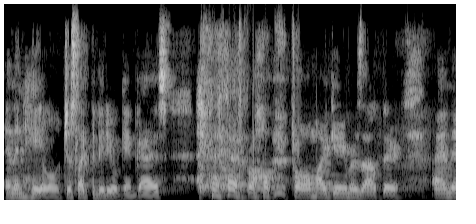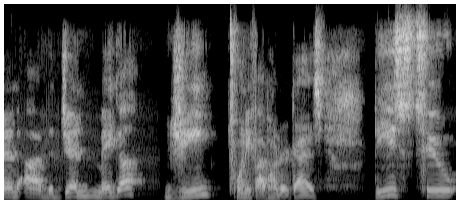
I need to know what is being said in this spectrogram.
and then Halo, just like the video game, guys, for, all, for all my gamers out there. And then uh, the Genmega G 2500, guys. These two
